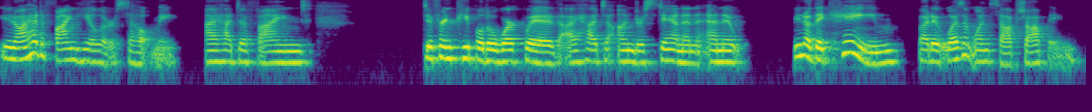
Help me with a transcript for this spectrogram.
you know, I had to find healers to help me. I had to find different people to work with. I had to understand and and it you know they came, but it wasn't one-stop shopping.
